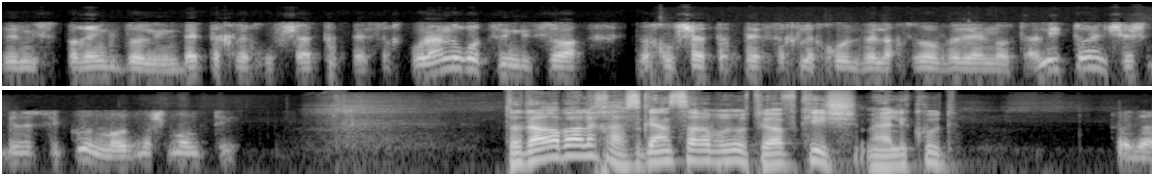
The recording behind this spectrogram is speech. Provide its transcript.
במספרים גדולים, בטח לחופשת הפסח. כולנו רוצים לנסוע לחופשת הפסח לחו"ל ולחזור וליהנות. אני טוען שיש בזה סיכון מאוד משמעותי. תודה רבה לך, סגן שר הבריאות יואב קיש, מהליכוד. תודה.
